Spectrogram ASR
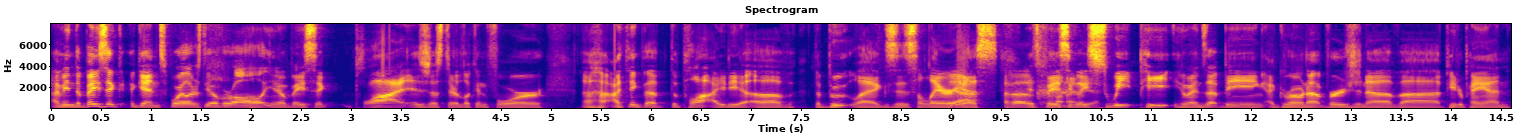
I mean, the basic again, spoilers. The overall, you know, basic plot is just they're looking for. Uh, I think the the plot idea of the bootlegs is hilarious. Yeah, I thought it was it's basically. Sweet Pete who ends up being a grown up version of uh, Peter Pan,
